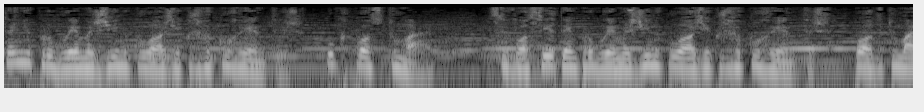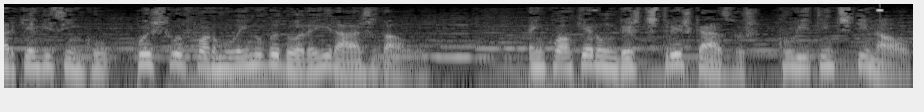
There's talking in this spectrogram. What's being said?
Tenho problemas ginecológicos recorrentes, o que posso tomar? Se você tem problemas ginecológicos recorrentes, pode tomar Candy 5, pois sua fórmula inovadora irá ajudá-lo. Em qualquer um destes três casos, colite intestinal,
